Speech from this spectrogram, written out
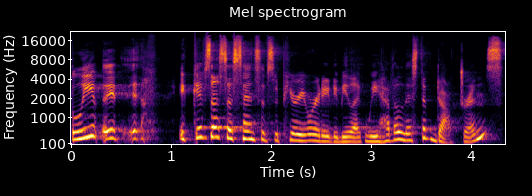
Believe it, it, it gives us a sense of superiority to be like, we have a list of doctrines.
